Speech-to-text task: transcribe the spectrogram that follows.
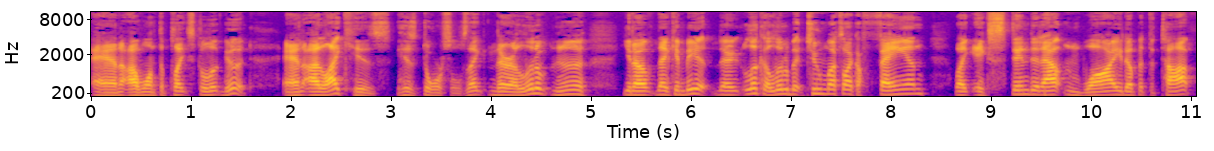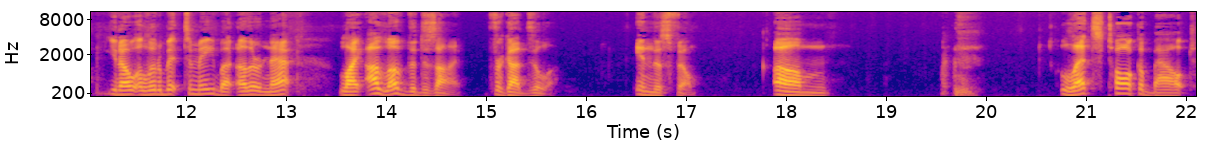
and I want the plates to look good. And I like his his dorsals. They they're a little, uh, you know, they can be they look a little bit too much like a fan, like extended out and wide up at the top. You know, a little bit to me. But other than that, like I love the design for Godzilla in this film. Um, let's talk about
